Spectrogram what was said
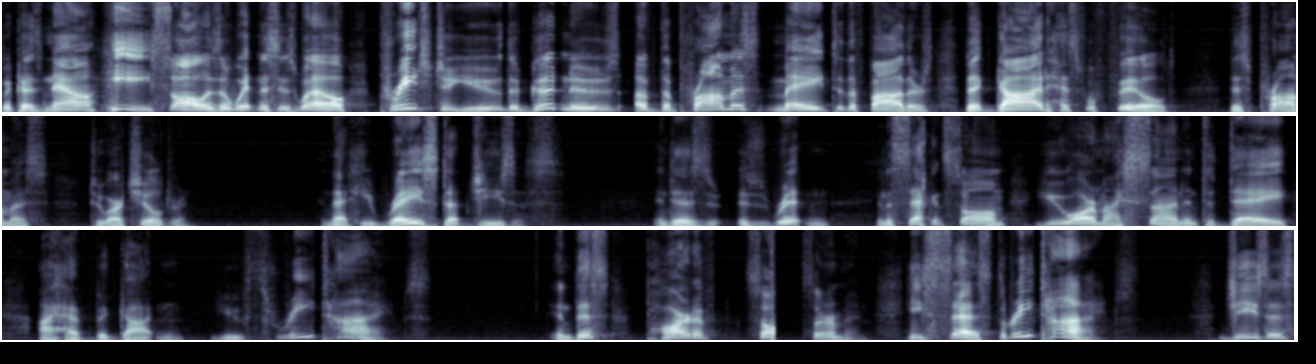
because now he, Saul, is a witness as well, preach to you the good news of the promise made to the fathers that God has fulfilled this promise to our children. And that he raised up Jesus. And as is written in the second psalm, You are my son, and today I have begotten you. Three times in this part of Saul's sermon, he says three times Jesus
